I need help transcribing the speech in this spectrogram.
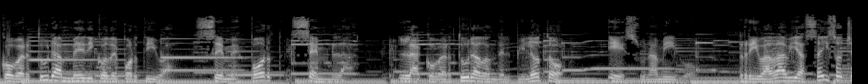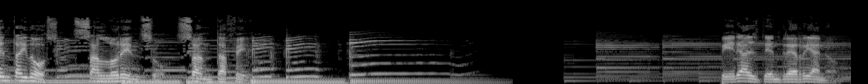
Cobertura médico-deportiva, Semesport Sembla. La cobertura donde el piloto es un amigo. Rivadavia 682, San Lorenzo, Santa Fe. Peralte Entrerriano.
